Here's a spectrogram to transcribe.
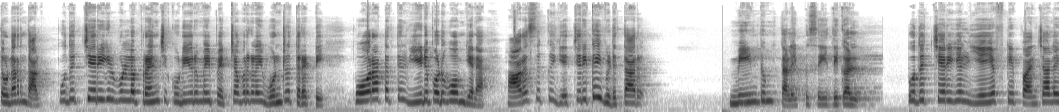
தொடர்ந்தால் புதுச்சேரியில் உள்ள பிரெஞ்சு குடியுரிமை பெற்றவர்களை ஒன்று திரட்டி போராட்டத்தில் ஈடுபடுவோம் என அரசுக்கு எச்சரிக்கை விடுத்தார். மீண்டும் தலைப்பு செய்திகள். புதுச்சேரியில் ஏஎஃப்டி பஞ்சாலை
